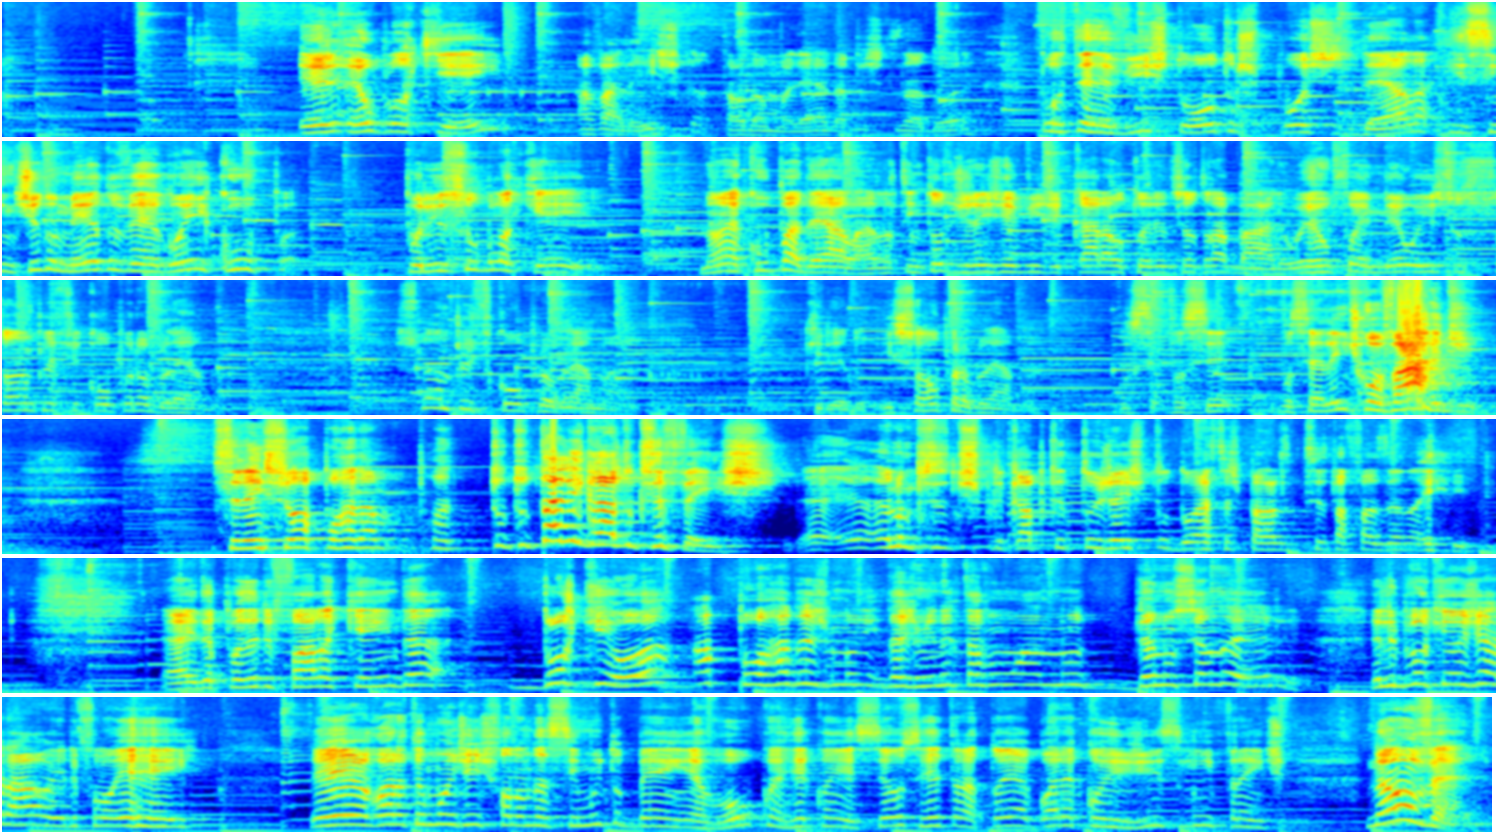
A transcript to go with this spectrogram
Eu, eu bloqueei a Valesca, tal da mulher, da pesquisadora, por ter visto outros posts dela e sentido medo, vergonha e culpa. Por isso o bloqueio. Não é culpa dela, ela tem todo o direito de reivindicar a autoria do seu trabalho. O erro foi meu e isso só amplificou o problema. Isso não amplificou o problema, querido. Isso é o problema. Você, você, você além de covarde, silenciou a porra da. porra, tu, tu tá ligado o que você fez. É, Eu não preciso te explicar porque tu já estudou essas paradas que você tá fazendo aí. Aí depois ele fala que ainda bloqueou a porra das, das minas que estavam lá denunciando ele. Ele bloqueou geral, ele falou, errei. E agora tem um monte de gente falando assim, muito bem, errou, reconheceu, se retratou e agora é corrigir e seguir em frente. Não, velho!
